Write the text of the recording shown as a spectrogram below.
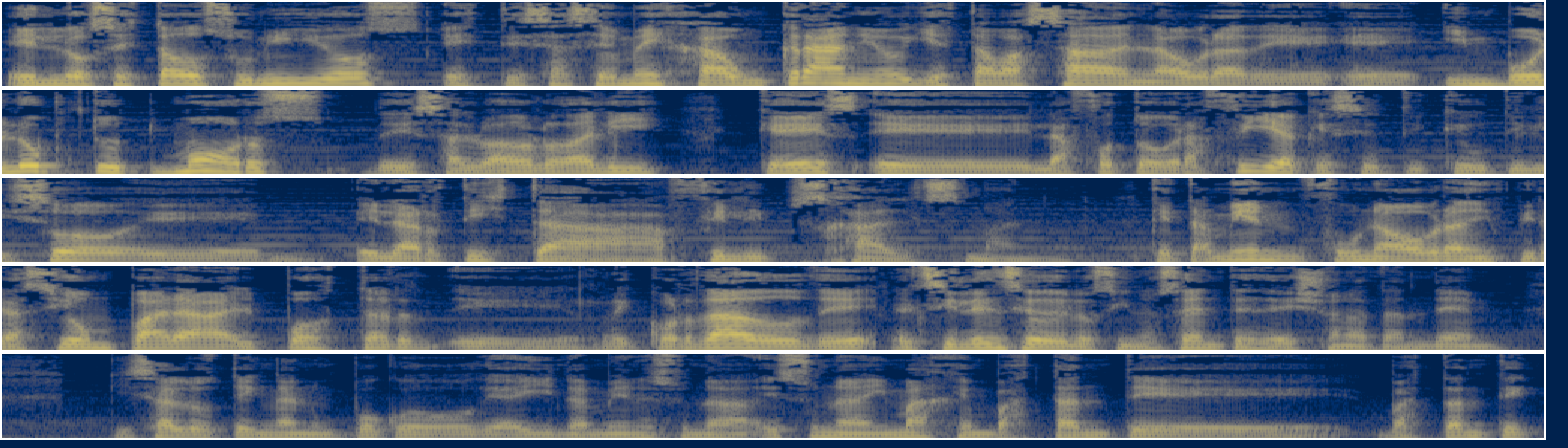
en los Estados Unidos este, se asemeja a un cráneo y está basada en la obra de eh, Involuptut Mors de Salvador Dalí, que es eh, la fotografía que, se, que utilizó eh, el artista Philips Halsman, que también fue una obra de inspiración para el póster eh, recordado de El silencio de los inocentes de Jonathan Demme. Quizá lo tengan un poco de ahí también es una es una imagen bastante bastante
